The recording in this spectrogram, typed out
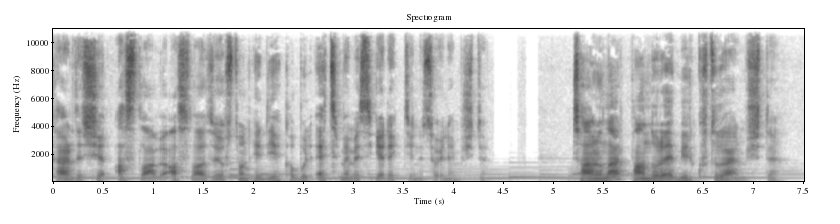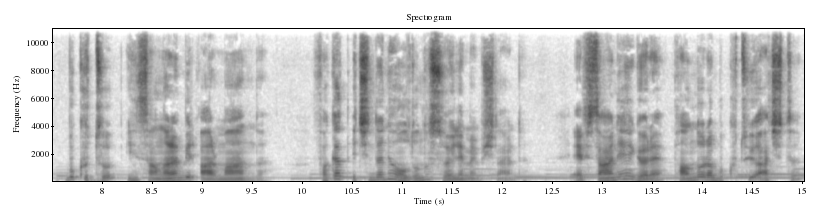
Kardeşi asla ve asla Zeus'tan hediye kabul etmemesi gerektiğini söylemişti. Tanrılar Pandora'ya bir kutu vermişti. Bu kutu insanlara bir armağandı. Fakat içinde ne olduğunu söylememişlerdi. Efsaneye göre Pandora bu kutuyu açtı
